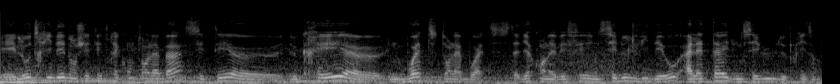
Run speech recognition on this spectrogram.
Et l'autre idée dont j'étais très content là-bas, c'était euh, de créer euh, une boîte dans la boîte. C'est-à-dire qu'on avait fait une cellule vidéo à la taille d'une cellule de prison.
